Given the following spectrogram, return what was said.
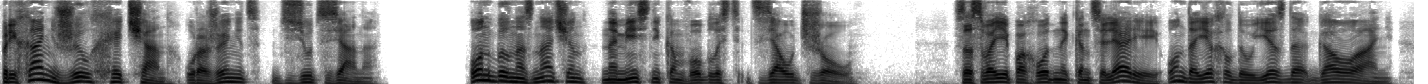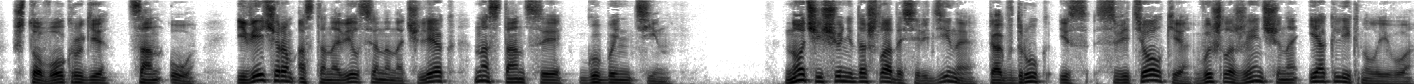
При Хань жил Хэчан, уроженец Цзюцзяна. Он был назначен наместником в область Цзяоджоу. Со своей походной канцелярией он доехал до уезда Гаоань, что в округе Цан-У, и вечером остановился на ночлег на станции Губентин. Ночь еще не дошла до середины, как вдруг из светелки вышла женщина и окликнула его.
